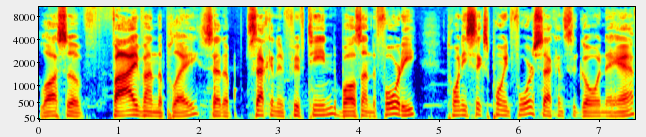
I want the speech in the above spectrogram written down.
Loss of five on the play. Set up second and 15. The ball's on the 40. 26.4 seconds to go in the half.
